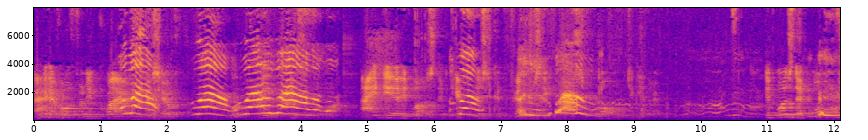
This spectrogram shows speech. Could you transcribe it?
I have often inquired Wow! myself, Wow! Wow! Wow! Idea it was that kept this Confederacy strong together. It was that all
